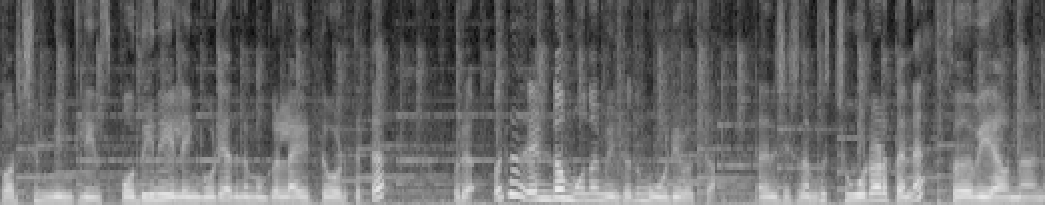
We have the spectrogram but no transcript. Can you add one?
കുറച്ച് മിന്റ് ലീവ്സ് പുതിന ഇലയും കൂടി അതിന് മുകളിലായി ഇട്ട് കൊടുത്തിട്ട് ഒരു ഒരു രണ്ടോ മൂന്നോ മിനിറ്റ് ഒന്ന് മൂടി വെക്കാം. അതിനുശേഷം നമുക്ക് ചൂടോടെ തന്നെ സെർവ് ചെയ്യാവുന്നതാണ്.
